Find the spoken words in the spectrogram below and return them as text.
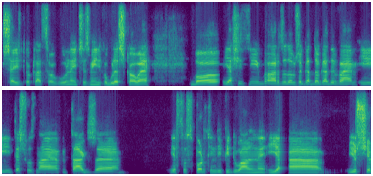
przejść do klasy ogólnej, czy zmienić w ogóle szkołę, bo ja się z nimi bardzo dobrze dogadywałem i też uznałem tak, że jest to sport indywidualny i ja już się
